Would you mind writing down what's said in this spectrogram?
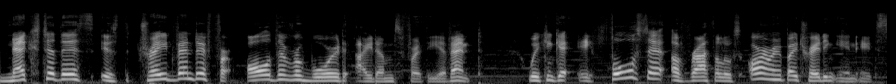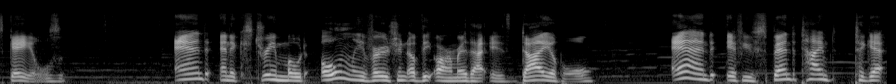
Next to this is the trade vendor for all the reward items for the event. We can get a full set of Rathalos armor by trading in its scales. And an extreme mode only version of the armor that is dyeable. And if you spend time to get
